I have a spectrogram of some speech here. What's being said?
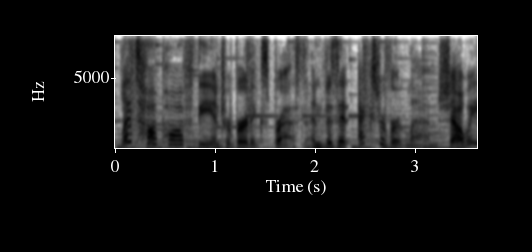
Let's hop off the Introvert Express and visit Extrovert Land, shall we?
